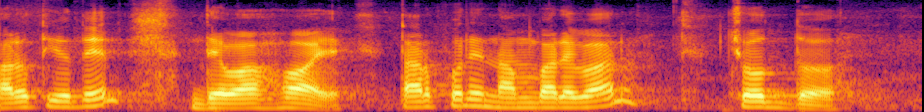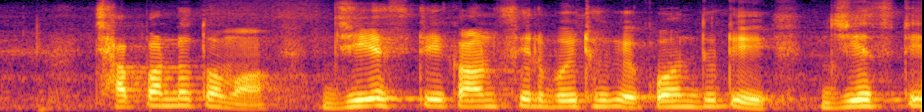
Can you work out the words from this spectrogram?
ভারতীয়দের দেওয়া হয়। তারপরে নাম্বার এবার চোদ্দ। ছাপ্পান্নতম জিএসটি কাউন্সিল বৈঠকে কোন দুটি জিএসটি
